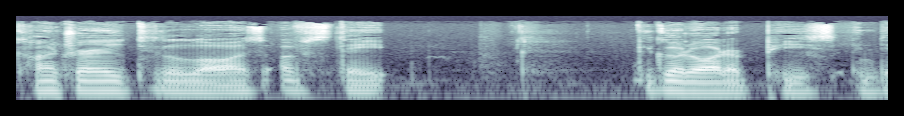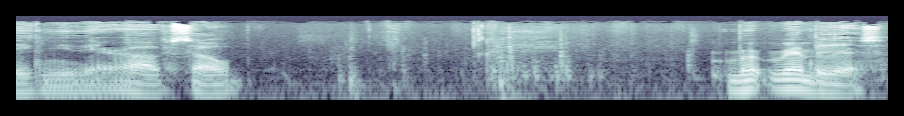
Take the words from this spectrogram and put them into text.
contrary to the laws of state, the good order, peace, and dignity thereof. So remember this.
